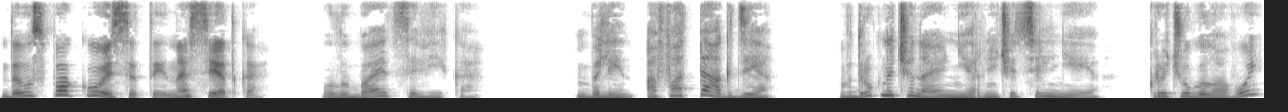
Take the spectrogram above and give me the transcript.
«Да успокойся ты, наседка!» — улыбается Вика. «Блин, а фата где?» Вдруг начинаю нервничать сильнее. Кручу головой,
